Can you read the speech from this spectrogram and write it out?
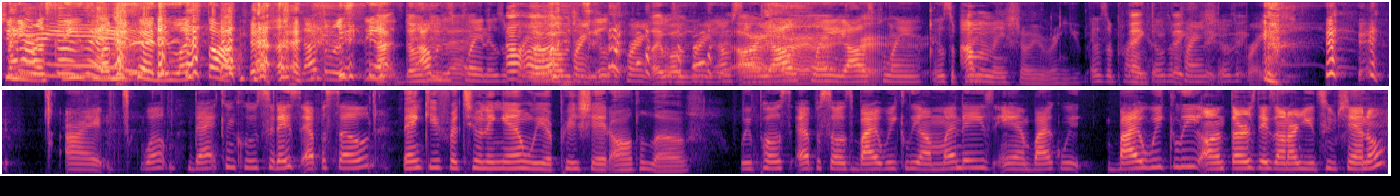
she need receipts. Let me cut it. Let's stop. Not the receipts. I'm just playing. It was a uh-uh. prank. It was a prank. It was a prank. It was a prank. I'm sorry. Y'all was playing. Y'all was playing. It was a prank. I'm gonna make sure you ring you. It was a prank It was a prank. It was a prank. all right. Well, that concludes today's episode. Thank you for tuning in. We appreciate all the love. We post episodes bi-weekly on Mondays and bi- weekly on Thursdays on our YouTube channel.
